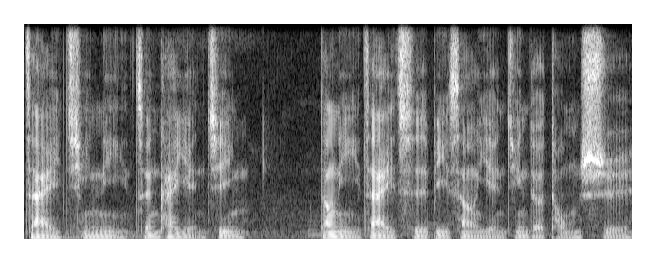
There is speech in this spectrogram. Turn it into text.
再请你睁开眼睛，当你再一次闭上眼睛的同时，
